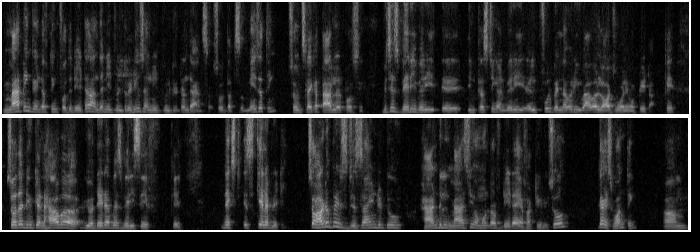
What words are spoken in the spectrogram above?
mapping kind of thing for the data and then it will reduce and it will return the answer. So that's a major thing. So it's like a parallel processing, which is very, very uh, interesting and very helpful whenever you have a large volume of data. Okay, so that you can have a your database very safe. Okay, next is scalability. So Hadoop is designed to handle massive amount of data effectively. So guys, one thing, um,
